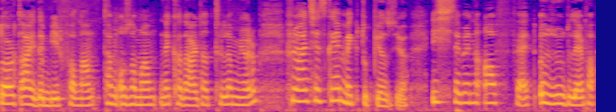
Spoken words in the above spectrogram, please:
4 ayda bir falan tam o zaman ne kadar da hatırlamıyorum. Francesca'ya mektup yazıyor. İşte beni affet, özür dilerim falan.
